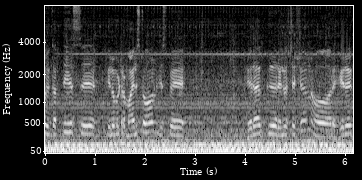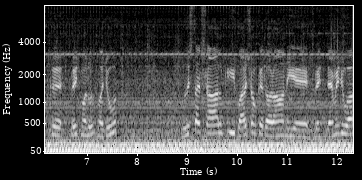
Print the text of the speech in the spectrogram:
किलोमीटर माइलस्टोन, जिस पे हिरक रेलवे स्टेशन और हिरक ब्रिज मौजूद। गुज्त साल की बारिशों के दौरान ये ब्रिज डैमेज हुआ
